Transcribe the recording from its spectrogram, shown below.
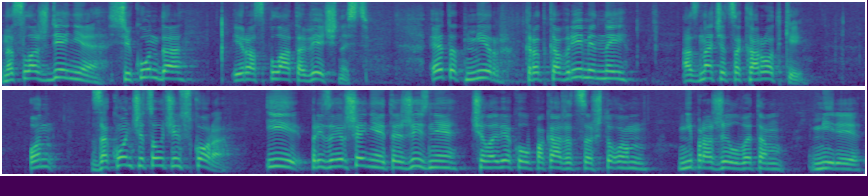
наслаждение – секунда и расплата – вечность. Этот мир кратковременный, а значится короткий. Он закончится очень скоро. И при завершении этой жизни человеку покажется, что он не прожил в этом мире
